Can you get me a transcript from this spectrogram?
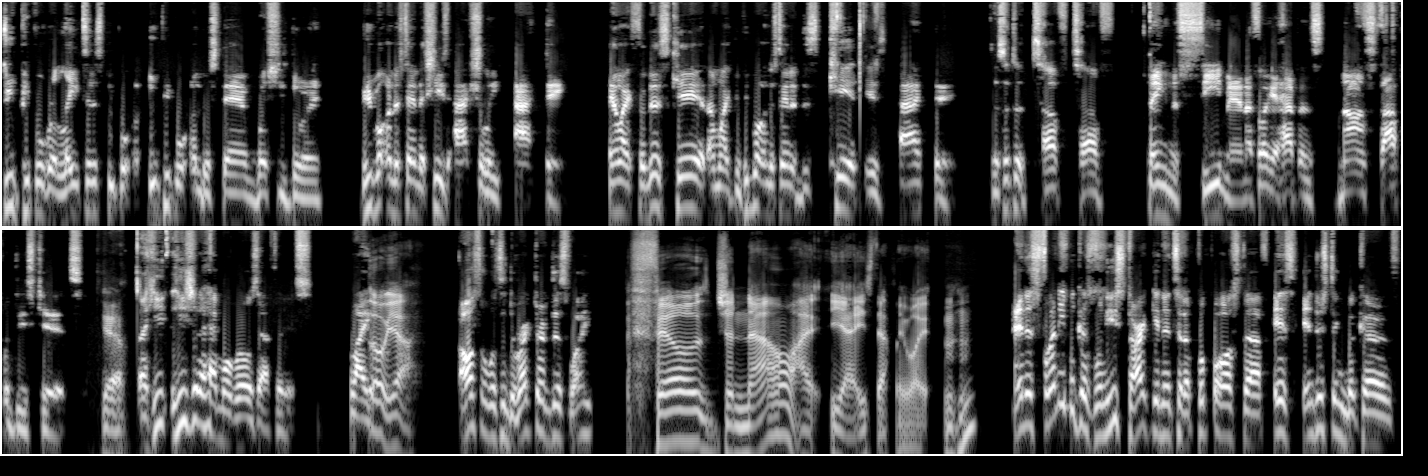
Do people relate to this? People do people understand what she's doing? People understand that she's actually acting. And like for this kid, I'm like, do people understand that this kid is acting? It's such a tough, tough thing to see, man. I feel like it happens nonstop with these kids. Yeah. Like he, he should have had more roles after this. Like Oh yeah. also was the director of this white? Phil Joanou, I yeah, he's definitely white. hmm And it's funny because when you start getting into the football stuff, it's interesting because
